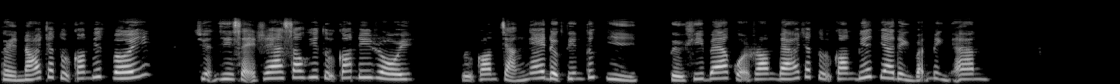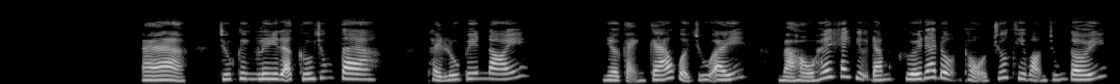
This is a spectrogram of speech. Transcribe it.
Thầy nói cho tụi con biết với, chuyện gì xảy ra sau khi tụi con đi rồi. Tụi con chẳng nghe được tin tức gì từ khi ba của Ron báo cho tụi con biết gia đình vẫn bình an. À, chú Kinh Ly đã cứu chúng ta, thầy Lupin nói. Nhờ cảnh cáo của chú ấy mà hầu hết khách dự đám cưới đã độn thổ trước khi bọn chúng tới.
